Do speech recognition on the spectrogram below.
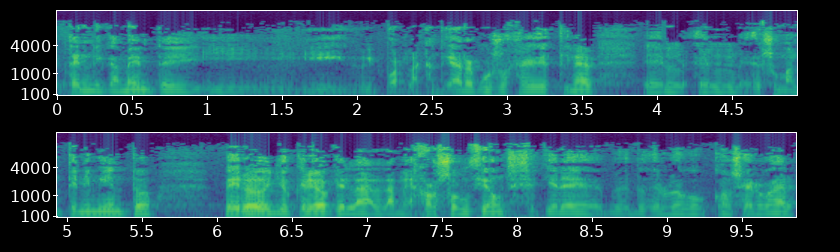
técnicamente y, por la cantidad de recursos que hay que destinar su mantenimiento pero yo creo que la, mejor solución, si se quiere desde luego conservar,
